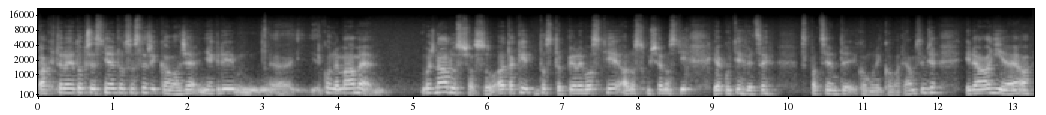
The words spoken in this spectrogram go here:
pak, které je to přesně to, co jste říkala, že někdy e, jako nemáme možná dost času, ale taky dost trpělivosti a dost zkušenosti, jak o těch věcech s pacienty komunikovat. Já myslím, že ideální je, a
